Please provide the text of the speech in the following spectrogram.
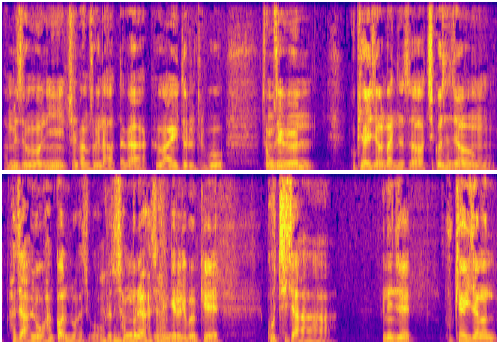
안민석 의원이 저희 방송에 나왔다가 그 아이디어를 들고 정세균 국회의장을 만나서 직권산정 하자. 요거 한 건으로 가지고. 그래서 청문회가 가진 한계를 이번 기회에 고치자. 근데 이제 국회의장은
